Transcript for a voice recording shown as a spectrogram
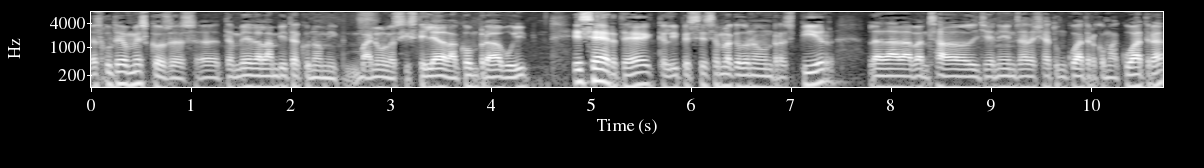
escolteu més coses, eh, també de l'àmbit econòmic. Bueno, la cistella de la compra avui. És cert, eh, que l'IPC sembla que dona un respir, la dada avançada del gener ens ha deixat un 4,4,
